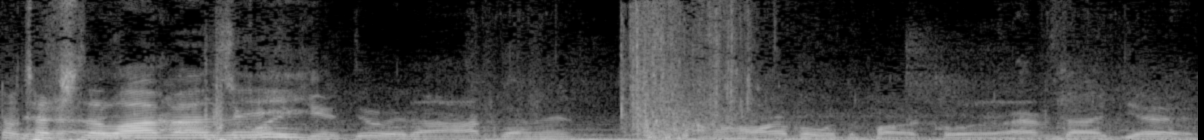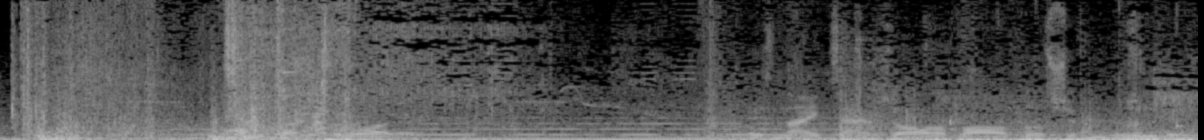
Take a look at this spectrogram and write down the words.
Don't touch Yeah, the you- lava, I don't why you can't do it. I, I've done it. I'm horrible with the parkour. I haven't died yet. I haven't touched the water. It's nighttime, so all the volatiles should be leaving.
